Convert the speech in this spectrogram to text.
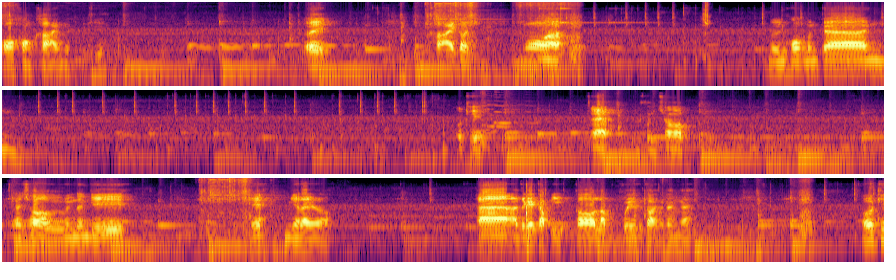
อ๋อของขายนี่ยโอเค เอ้ย ขายก่อนง้อ หมื่นหกเหมือนกัน โอเค อะมีคนชอบถ้าชอบหรือเป็นเรื่องดีเอ๊ะ มีอะไรเหรอ อ่า อาจจะได้กลับอีกก็รับเวฟก่อนกันนะ โอเค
